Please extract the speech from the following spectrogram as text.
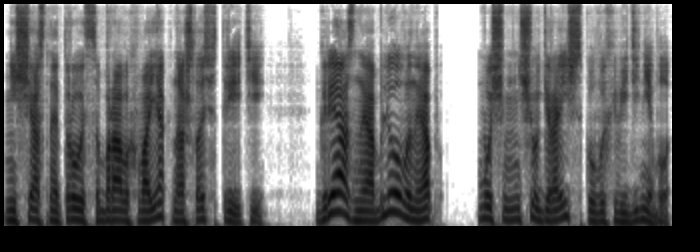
Несчастная троица бравых вояк нашлась в третьей. Грязный, облеванный, об... В общем, ничего героического в их виде не было.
